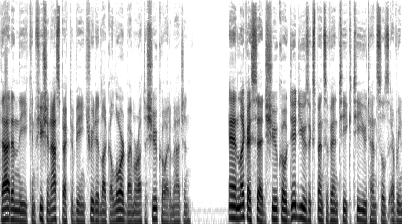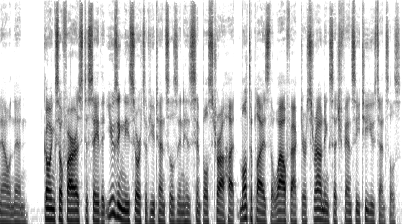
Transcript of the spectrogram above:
That and the Confucian aspect of being treated like a lord by Murata Shuko, I'd imagine. And like I said, Shuko did use expensive antique tea utensils every now and then, going so far as to say that using these sorts of utensils in his simple straw hut multiplies the wow factor surrounding such fancy tea utensils.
